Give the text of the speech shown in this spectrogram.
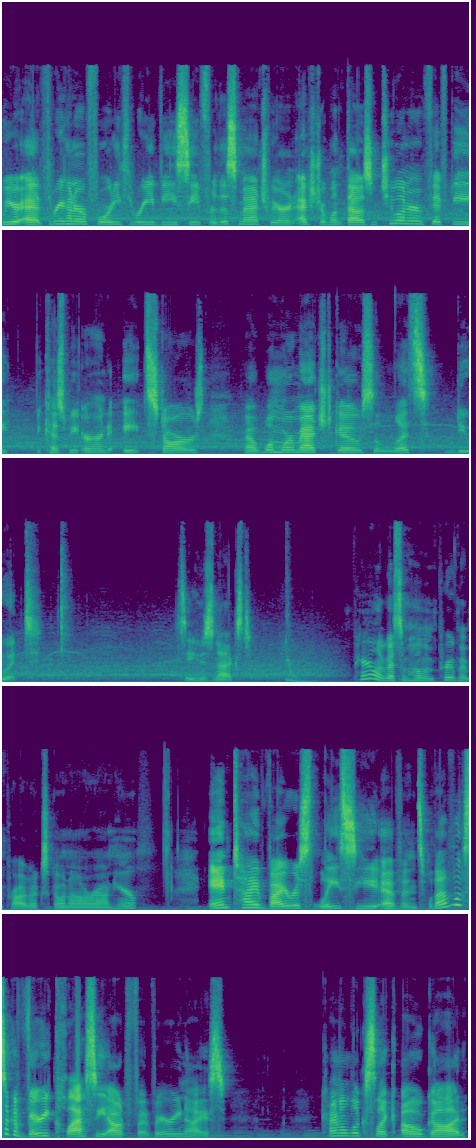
We are at 343 VC for this match. We are an extra 1,250 because we earned 8 stars. Have one more match to go, so let's do it. see who's next. Apparently, we've got some home improvement projects going on around here. Antivirus Lacey Evans. Well, that looks like a very classy outfit. Very nice. Kind of looks like, oh god,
